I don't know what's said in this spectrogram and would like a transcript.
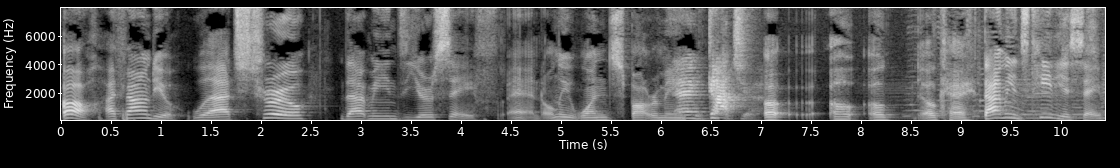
Oh, I found you. Well, that's true. That means you're safe, and only one spot remains. And gotcha. Uh, oh, oh, okay. That means TD is safe,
